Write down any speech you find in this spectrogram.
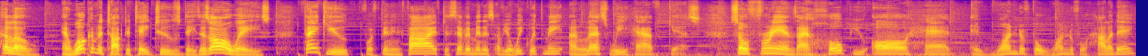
Hello, and welcome to Talk to Tate Tuesdays. As always, thank you for spending five to seven minutes of your week with me, unless we have guests. So, friends, I hope you all had a wonderful, wonderful holiday.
